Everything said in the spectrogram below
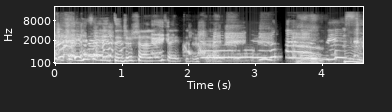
Let me send it to Joshua. Let me send it to Joshua. What the hell is this?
